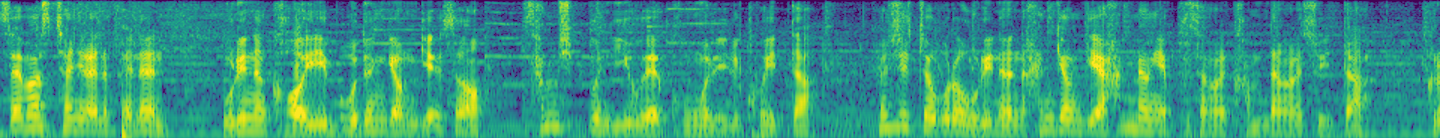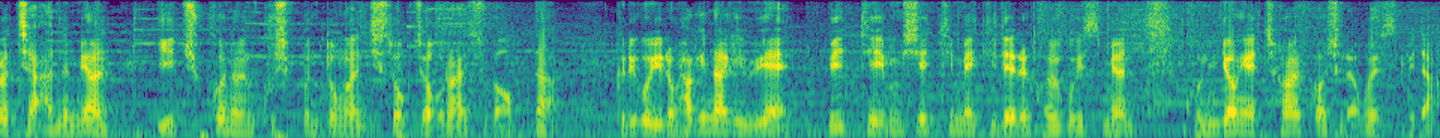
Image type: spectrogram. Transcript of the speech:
세바스찬이라는 팬은 우리는 거의 모든 경기에서 30분 이후에 공을 잃고 있다. 현실적으로 우리는 한 경기에 한 명의 부상을 감당할 수 있다. 그렇지 않으면 이 축구는 90분 동안 지속적으로 할 수가 없다. 그리고 이를 확인하기 위해 B팀, C팀의 기대를 걸고 있으면 곤경에 처할 것이라고 했습니다.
